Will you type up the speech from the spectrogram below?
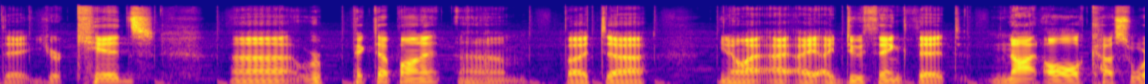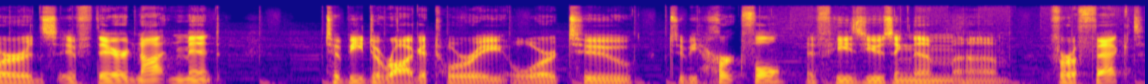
that your kids uh, were picked up on it, um, but uh, you know I, I, I do think that not all cuss words, if they're not meant to be derogatory or to to be hurtful, if he's using them um, for effect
